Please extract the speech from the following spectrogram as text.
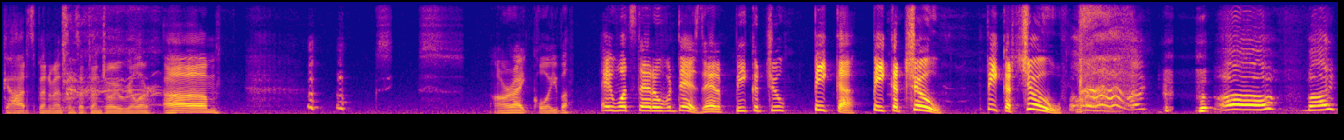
God, it's been a minute since I've done Joey Wheeler. Um. All right, Kaiba. Hey, what's that over there? Is that a Pikachu? Pika, Pikachu, Pikachu. Oh my!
